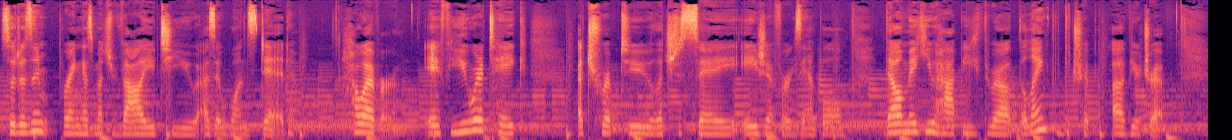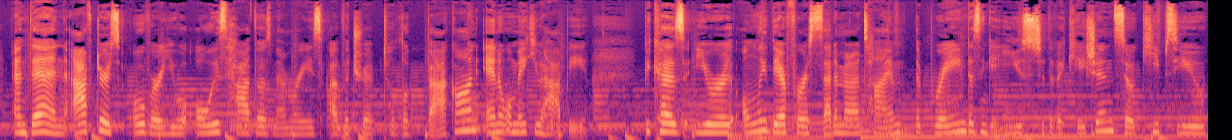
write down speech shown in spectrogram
so it doesn't bring as much value to you as it once did however if you were to take a trip to, let's just say, Asia, for example, that'll make you happy throughout the length of the trip of your trip. And then after it's over, you will always have those memories of the trip to look back on, and it will make you happy. Because you're only there for a set amount of time, the brain doesn't get used to the vacation, so it keeps you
